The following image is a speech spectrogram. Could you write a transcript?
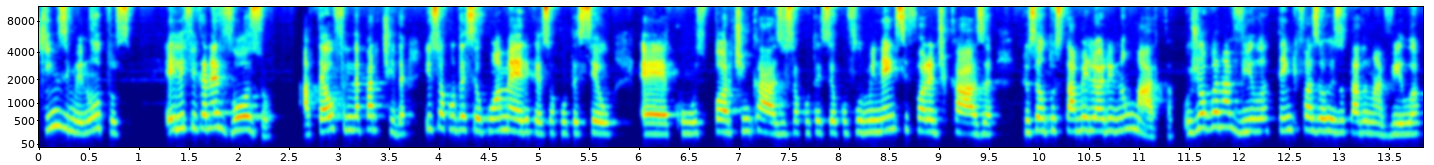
15 minutos, ele fica nervoso até o fim da partida. Isso aconteceu com o América, isso aconteceu é, com o Sport em casa, isso aconteceu com o Fluminense fora de casa, que o Santos está melhor e não marca. O jogo é na Vila, tem que fazer o resultado na Vila.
